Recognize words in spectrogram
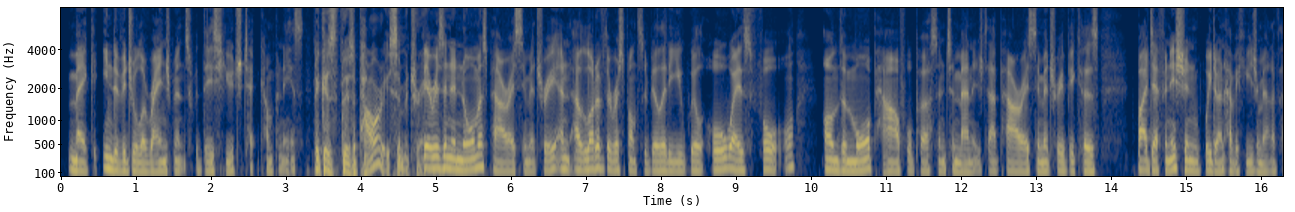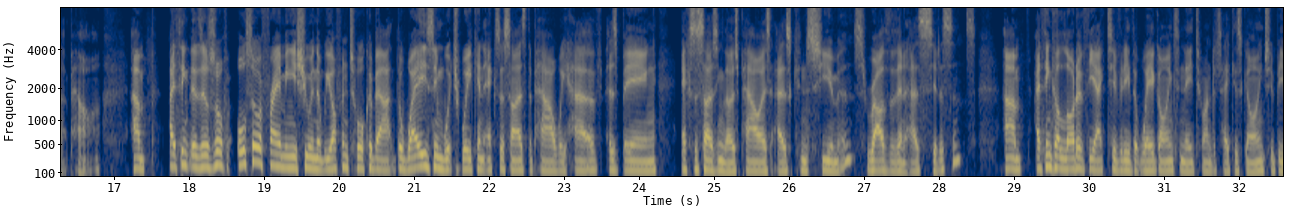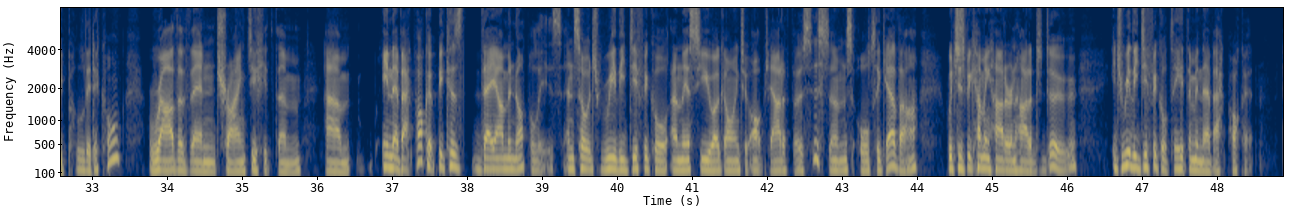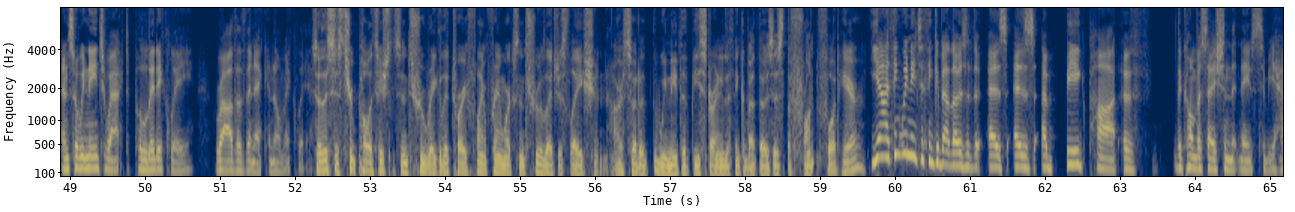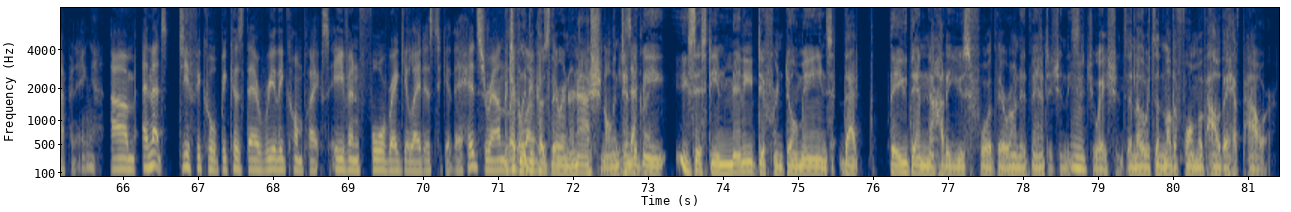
make individual arrangements with these huge tech companies. Because there's a power asymmetry. There is an enormous power asymmetry, and a lot of the responsibility will always fall on the more powerful person to manage that power asymmetry because, by definition, we don't have a huge amount of that power. Um, I think that there's also a framing issue in that we often talk about the ways in which we can exercise the power we have as being exercising those powers as consumers rather than as citizens. Um, I think a lot of the activity that we're going to need to undertake is going to be political rather than trying to hit them um, in their back pocket because they are monopolies. And so it's really difficult unless you are going to opt out of those systems altogether, which is becoming harder and harder to do it's really difficult to hit them in their back pocket. And so we need to act politically rather than economically. So this is through politicians and through regulatory frameworks and through legislation. Are sort of we need to be starting to think about those as the front foot here. Yeah, I think we need to think about those as as a big part of the conversation that needs to be happening. Um, and that's difficult because they're really complex, even for regulators to get their heads around. Particularly because they're international and exactly. tend to be existing in many different domains that they then know how to use for their own advantage in these mm. situations. In other words, another form of how they have power.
